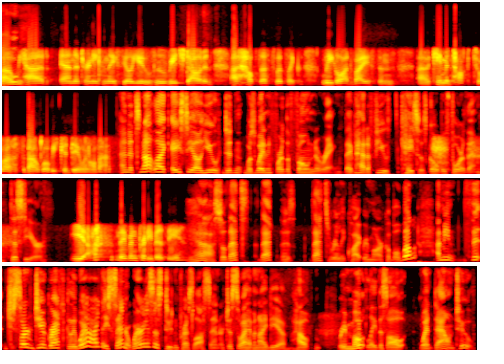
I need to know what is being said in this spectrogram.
uh, Oh. we had an attorney from the ACLU who reached out and uh, helped us with like legal advice and uh, came and talked to us about what we could do and all that. And it's not like ACLU didn't was waiting for the phone to ring. They've had a few cases go before them this year. Yeah, they've been pretty busy. Yeah, so that's that is that's really quite remarkable. Well, I mean, th- sort of geographically, where are they centered? Where is the Student Press Law Center? Just so I have an idea how remotely this all went down too.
